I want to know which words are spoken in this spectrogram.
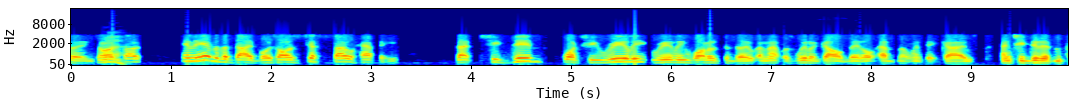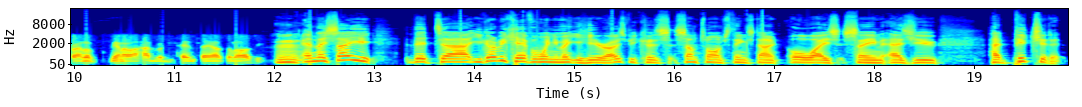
scenes. And I, so, in the end of the day, boys, I was just so happy that she did what she really, really wanted to do, and that was win a gold medal at an Olympic Games. And she did it in front of, you know, 110,000 Aussies. Mm, and they say that uh, you got to be careful when you meet your heroes because sometimes things don't always seem as you had pictured it.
